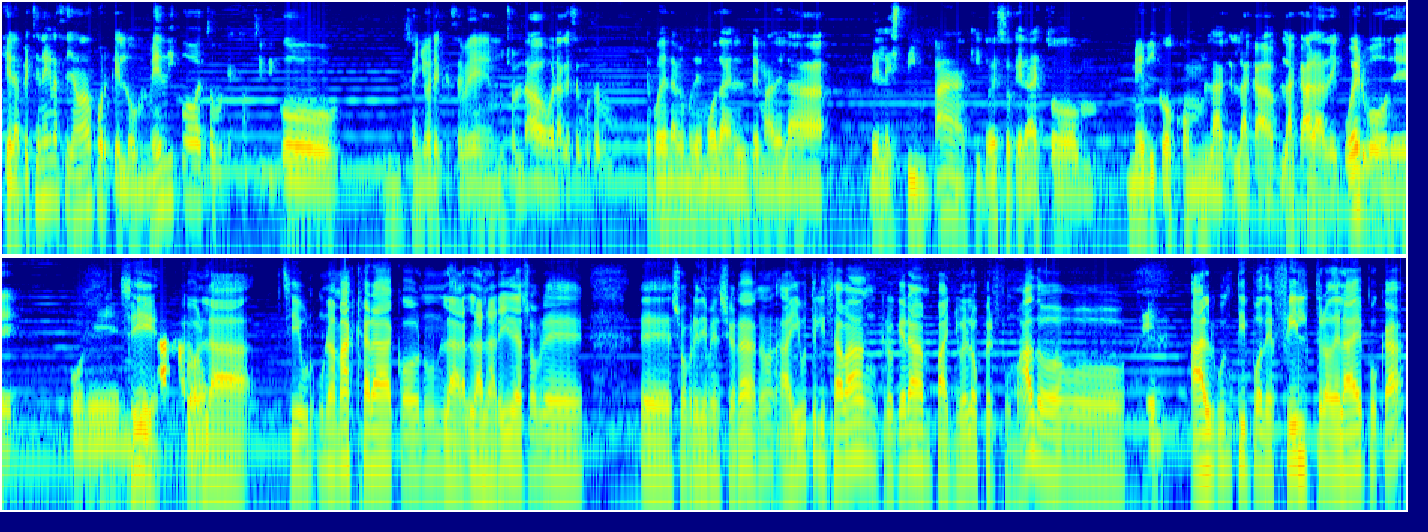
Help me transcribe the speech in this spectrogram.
que la peste negra se llamaba porque los médicos, estos, típicos señores que se ven en muchos lados, ahora que se, pueden, se pueden también de moda en el tema de la, del steampunk y todo eso, que era estos médicos con la, la, cara de cuervo de, o de... Sí, con la... Sí, una máscara con un, la, nariz sobre eh, sobredimensionada, ¿no? Ahí utilizaban, creo que eran pañuelos perfumados o algún tipo de filtro de la época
